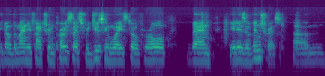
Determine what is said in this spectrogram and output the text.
you know, the manufacturing process, reducing waste overall, then it is of interest um,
